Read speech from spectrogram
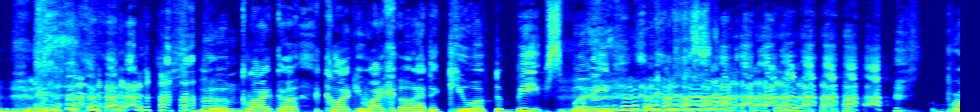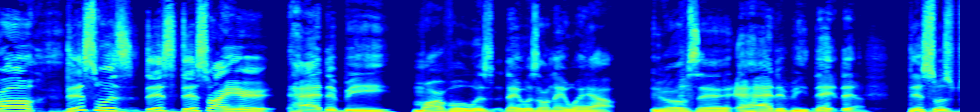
Clark, go, Clark, you might go have to cue up the beeps, buddy. Bro, this was this this right here had to be Marvel was they was on their way out. You know what I'm saying? It had to be. They, they- Yeah. This was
